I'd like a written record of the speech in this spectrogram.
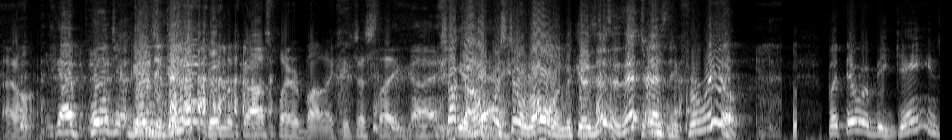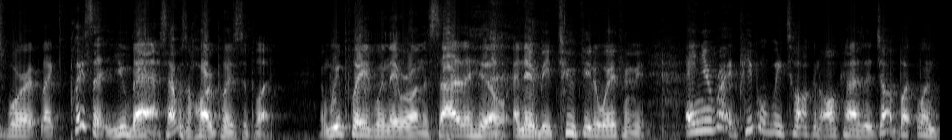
I don't. guy pulled you during the game. good lacrosse player, but like it's just like Chuck, I hope we're still rolling because this is interesting for real. But there would be games where, like, place at UMass, that was a hard place to play. And we played when they were on the side of the hill and they'd be two feet away from you. And you're right, people would be talking all kinds of junk, but when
